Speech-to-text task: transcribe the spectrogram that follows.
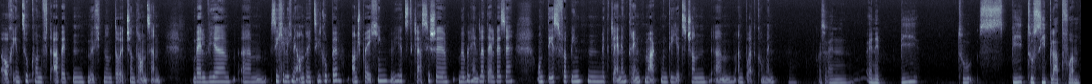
auch in Zukunft arbeiten möchten und da jetzt schon dran sind weil wir ähm, sicherlich eine andere Zielgruppe ansprechen, wie jetzt klassische Möbelhändler teilweise, und das verbinden mit kleinen Trendmarken, die jetzt schon ähm, an Bord kommen. Also ein, eine B2C-Plattform.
